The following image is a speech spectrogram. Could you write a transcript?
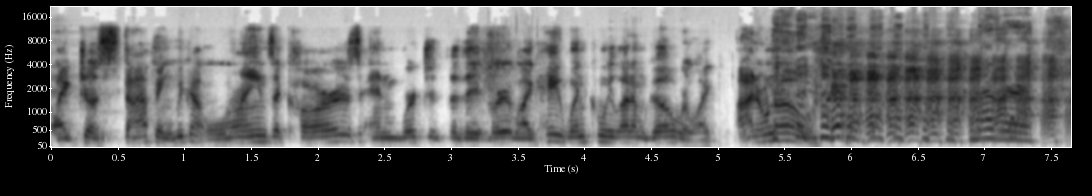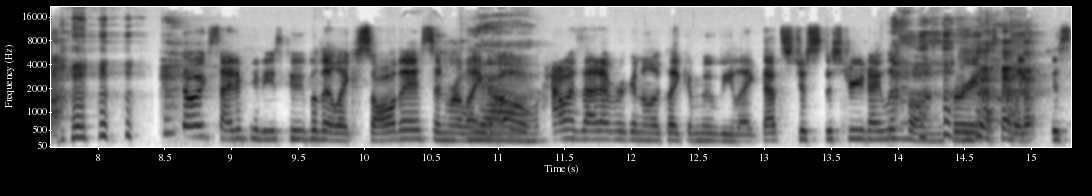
like just stopping. We got lines of cars, and we're just they, are like, "Hey, when can we let them go?" We're like, "I don't know." Never. so excited for these people that like saw this and were like, yeah. "Oh, how is that ever going to look like a movie? Like that's just the street I live on." For it, like to see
